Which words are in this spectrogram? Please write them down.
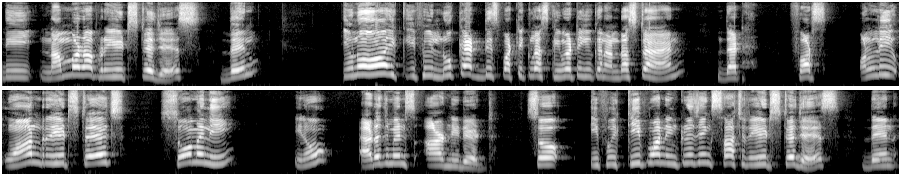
the number of reheat stages, then you know if you look at this particular schematic you can understand that for only one reheat stage so many you know arrangements are needed. So, if we keep on increasing such reheat stages then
